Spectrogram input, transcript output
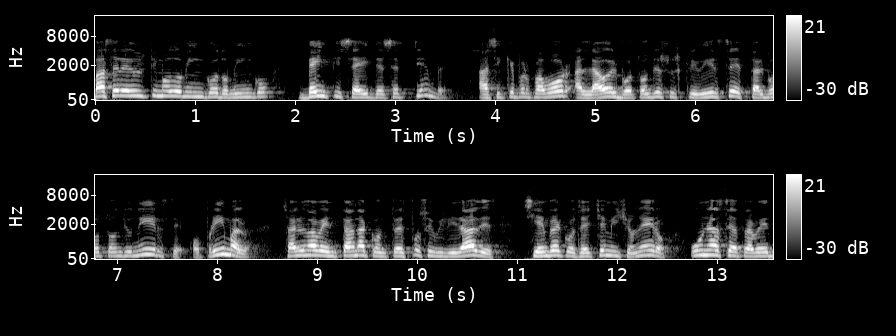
Va a ser el último domingo, domingo 26 de septiembre. Así que por favor, al lado del botón de suscribirse está el botón de unirse. Oprímalo. Sale una ventana con tres posibilidades. Siembra, cosecha misionero. Únase a través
